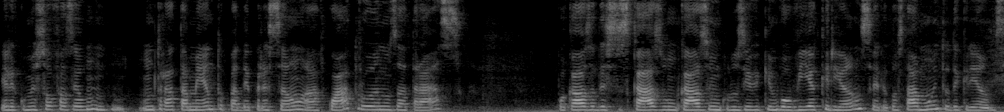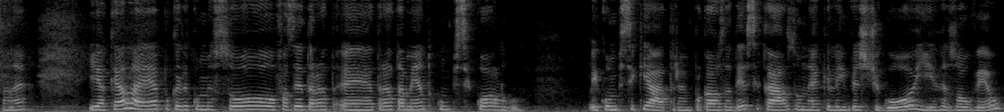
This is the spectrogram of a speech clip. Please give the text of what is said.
ele começou a fazer um, um tratamento para depressão há quatro anos atrás. Por causa desses casos, um caso inclusive que envolvia criança, ele gostava muito de criança, né? E aquela época ele começou a fazer tra é, tratamento com psicólogo e com psiquiatra, por causa desse caso, né, que ele investigou e resolveu.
